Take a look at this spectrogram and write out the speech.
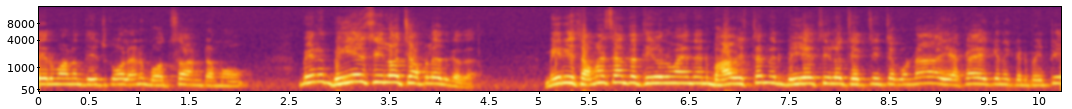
తీర్మానం తీసుకోవాలని బొత్స అంటాము. మీరు బీఎస్సీలో చెప్పలేదు కదా. మీరు ఈ సమస్య అంత తీవ్రమైందని భావిస్తే మీరు బీఎస్సీలో చర్చించకుండా ఎకాఎకిని ఇక్కడ పెట్టి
